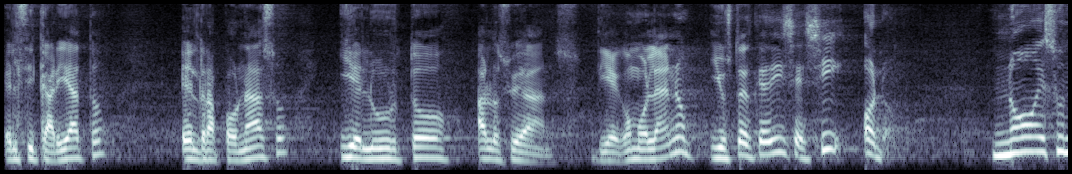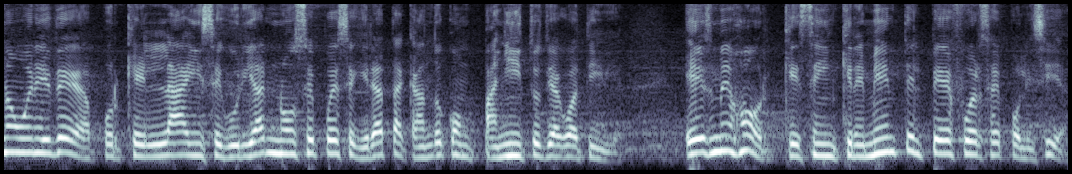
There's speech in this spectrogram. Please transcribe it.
el sicariato, el raponazo y el hurto a los ciudadanos. Diego Molano, ¿y usted qué dice? ¿Sí o no? No es una buena idea porque la inseguridad no se puede seguir atacando con pañitos de agua tibia. Es mejor que se incremente el pie de fuerza de policía.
